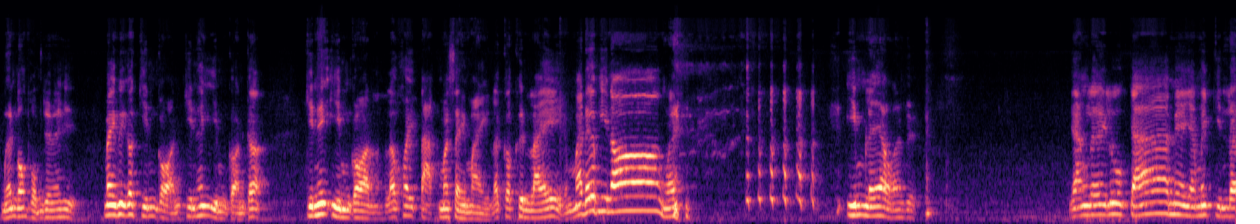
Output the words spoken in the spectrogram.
เหมือนของผมใช่ไหมพี่ ไม่พี่ก็กินก่อน กินให้อิ่มก่อนก็ กินให้อิ่มก่อน แล้วค่อยตักมาใส่ใหม่ แล้วก็ขึ้นไลฟ์มาเด้อพี่น้องอิ่มแล้วอันนี้ยังเลยลูกจ้าแม่ยังไม่กินเล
